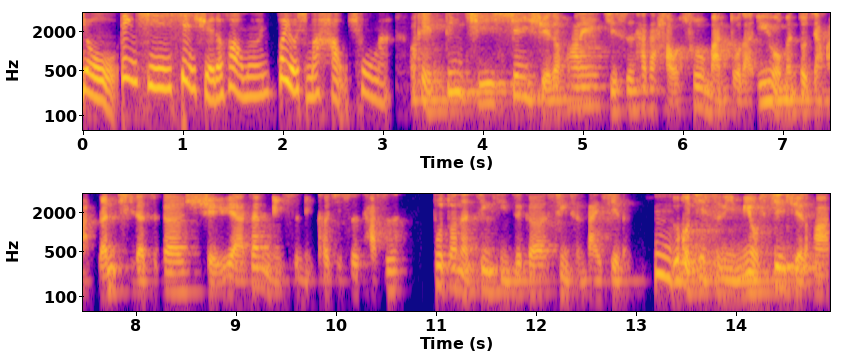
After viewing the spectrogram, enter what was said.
有定期献血的话，我们会有什么好处吗？OK，定期献血的话呢，其实它的好处蛮多的，因为我们都讲嘛，人体的这个血液啊，在每时每刻其实它是不断的进行这个新陈代谢的。嗯如果即使你没有献血的话，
